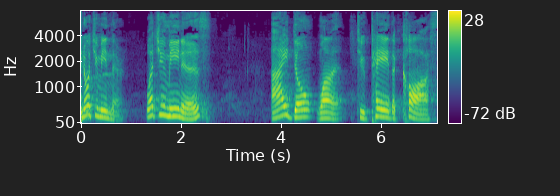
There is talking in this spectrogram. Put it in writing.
You know what you mean there. What you mean is, I don't want to pay the cost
